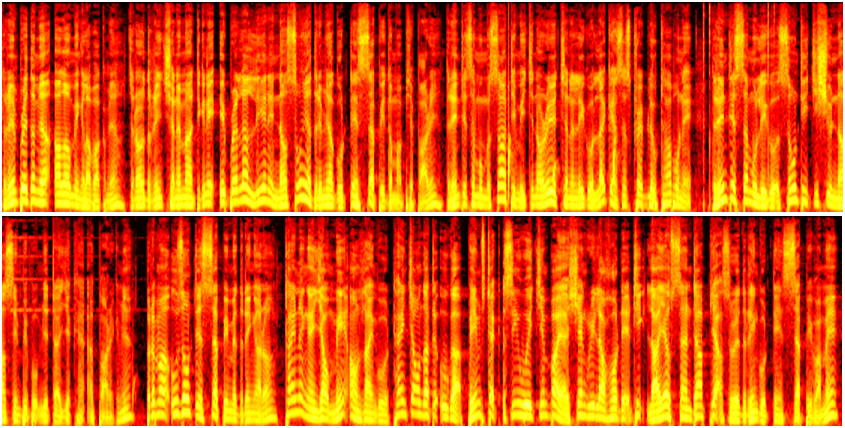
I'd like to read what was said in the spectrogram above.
သတင်းပရိသတ်များအားလုံးမင်္ဂလာပါခင်ဗျာကျွန်တော်တို့သတင်း channel မှာဒီကနေ့ April 4ရက်နေ့နောက်ဆုံးရသတင်းများကိုတင်ဆက်ပေးတော့မှာဖြစ်ပါတယ်သတင်းတင်ဆက်မှုမစတင်မီကျွန်တော်တို့ရဲ့ channel လေးကို like and subscribe လုပ်ထားဖို့နဲ့သတင်းတင်ဆက်မှုလေးကိုအဆုံးထိကြည့်ရှုနားဆင်ပေးဖို့မေတ္တာရက်ခံအပ်ပါတယ်ခင်ဗျာပထမဦးဆုံးတင်ဆက်ပေးမယ့်သတင်းကတော့ထိုင်းနိုင်ငံရောက်မင်းအွန်လိုင်းကိုထိုင်းကျောင်းသားတအုပ်က Bimstack အစည်းအဝေးကျင်းပရာ Shangri-La Hotel အထိလာရောက်စံတာပြဆိုတဲ့သတင်းကိုတင်ဆက်ပေးပါမယ်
